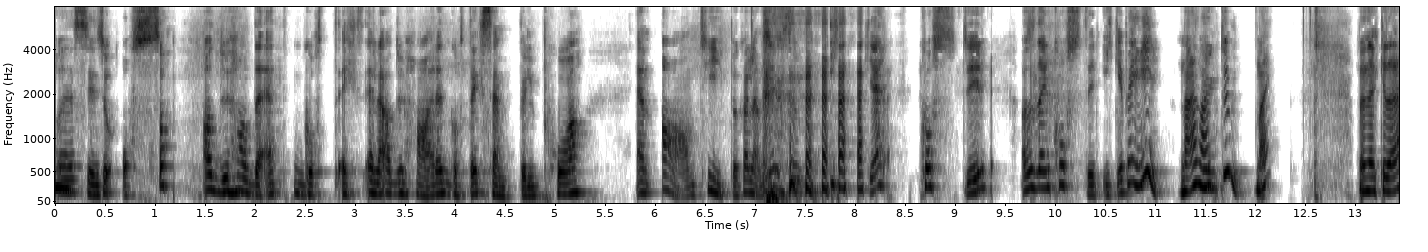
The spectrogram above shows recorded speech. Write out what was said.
Og jeg syns jo også at du godt Eller at du har et godt eksempel på en annen type kalender som ikke koster Altså, den koster ikke penger. Nei, nei. Punktum. Nei, den gjør ikke det.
